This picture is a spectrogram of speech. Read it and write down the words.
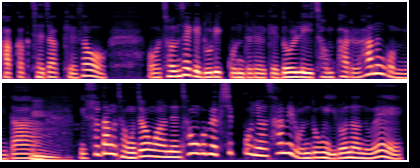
각각 제작해서 어, 전 세계 누리꾼들에게 널리 전파를 하는 겁니다. 음. 이 수당 정정화는 1919년 3.1 운동이 일어난 후에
